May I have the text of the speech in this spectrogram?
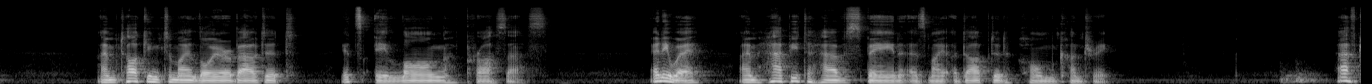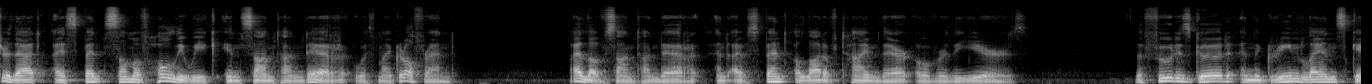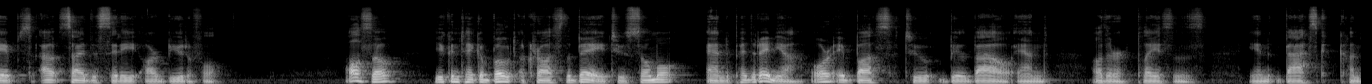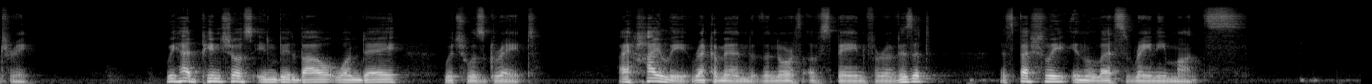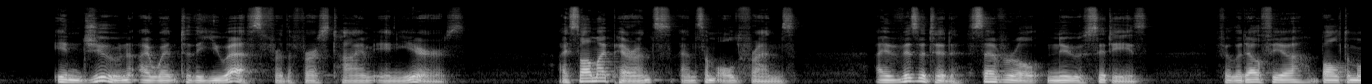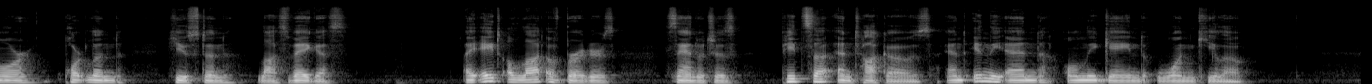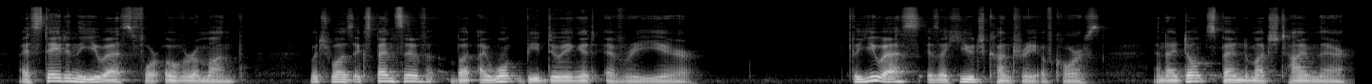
I'm talking to my lawyer about it. It's a long process. Anyway, I'm happy to have Spain as my adopted home country. After that, I spent some of Holy Week in Santander with my girlfriend. I love Santander, and I've spent a lot of time there over the years. The food is good, and the green landscapes outside the city are beautiful. Also, you can take a boat across the bay to Somo and Pedreña, or a bus to Bilbao and other places in Basque country. We had pinchos in Bilbao one day, which was great. I highly recommend the north of Spain for a visit, especially in the less rainy months. In June, I went to the US for the first time in years. I saw my parents and some old friends. I visited several new cities Philadelphia, Baltimore, Portland, Houston, Las Vegas. I ate a lot of burgers, sandwiches, pizza, and tacos, and in the end only gained one kilo. I stayed in the US for over a month which was expensive, but I won't be doing it every year. The US is a huge country, of course, and I don't spend much time there.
